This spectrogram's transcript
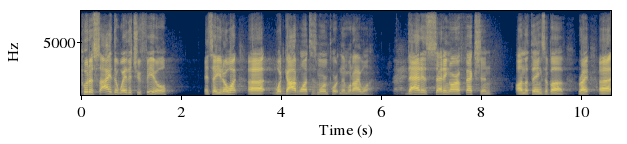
put aside the way that you feel and say, you know what? Uh, what God wants is more important than what I want. That is setting our affection on the things above, right? Uh,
